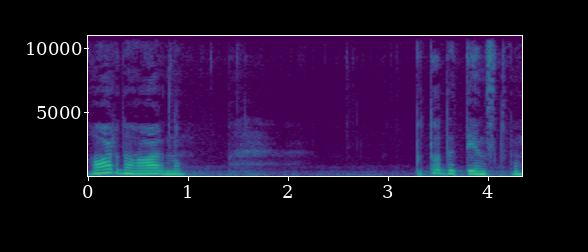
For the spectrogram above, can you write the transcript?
Гарно, гарно. Бо то дитинство.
